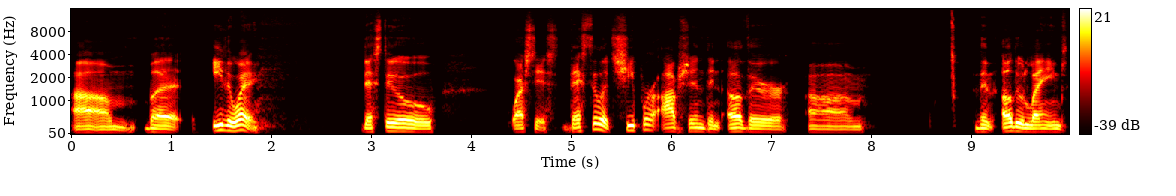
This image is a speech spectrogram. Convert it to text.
um, but either way, that's still watch this. That's still a cheaper option than other um than other lanes,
